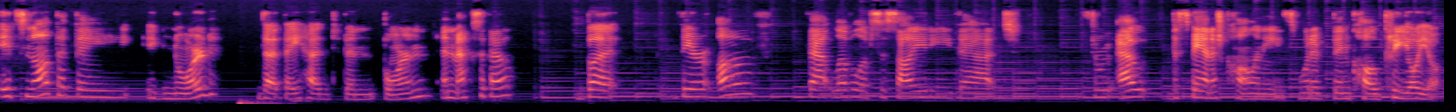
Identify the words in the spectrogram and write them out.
It's not that they ignored that they had been born in Mexico, but they're of that level of society that throughout the Spanish colonies would have been called criollo.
